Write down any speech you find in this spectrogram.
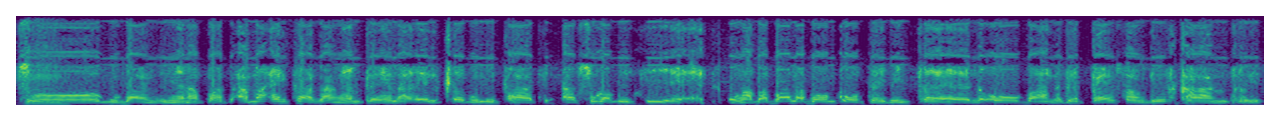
So kuba nzinyana but ama actors angempela elixebula iphathi asuka kwi theater ungababala bonke obhekicelo obani the best of this country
